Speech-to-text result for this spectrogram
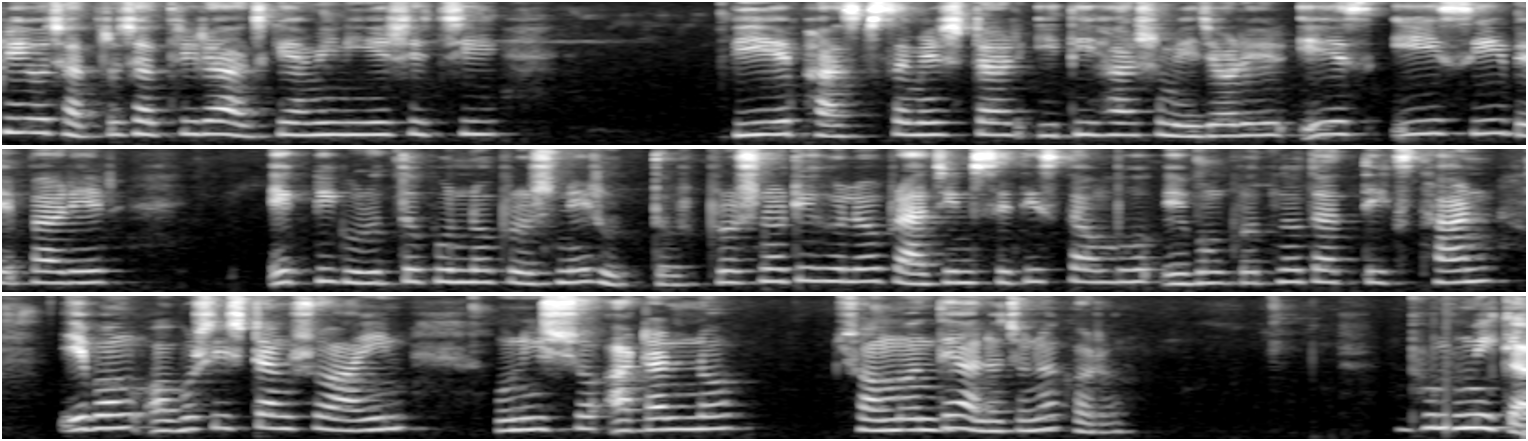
প্রিয় ছাত্রছাত্রীরা, আজকে আমি নিয়ে এসেছি বিএ ফার্স্ট সেমেস্টার ইতিহাস মেজরের এসইসি পেপারের একটি গুরুত্বপূর্ণ প্রশ্নের উত্তর। প্রশ্নটি হলো, প্রাচীন স্মৃতিস্তম্ভ এবং প্রত্নতাত্ত্বিক স্থান এবং অবশিষ্টাংশ আইন উনিশশো আটান্ন সম্বন্ধে আলোচনা করো। ভূমিকা,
